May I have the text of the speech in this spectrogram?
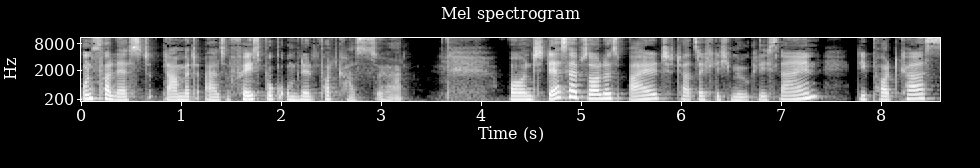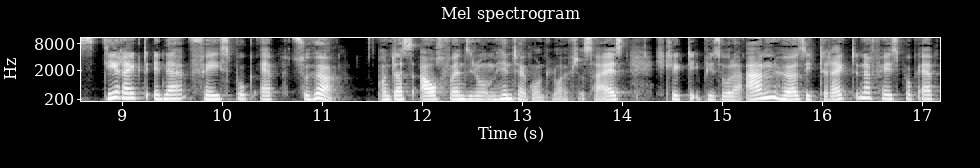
und verlässt damit also Facebook, um den Podcast zu hören. Und deshalb soll es bald tatsächlich möglich sein, die Podcasts direkt in der Facebook-App zu hören. Und das auch, wenn sie nur im Hintergrund läuft. Das heißt, ich klicke die Episode an, höre sie direkt in der Facebook-App,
